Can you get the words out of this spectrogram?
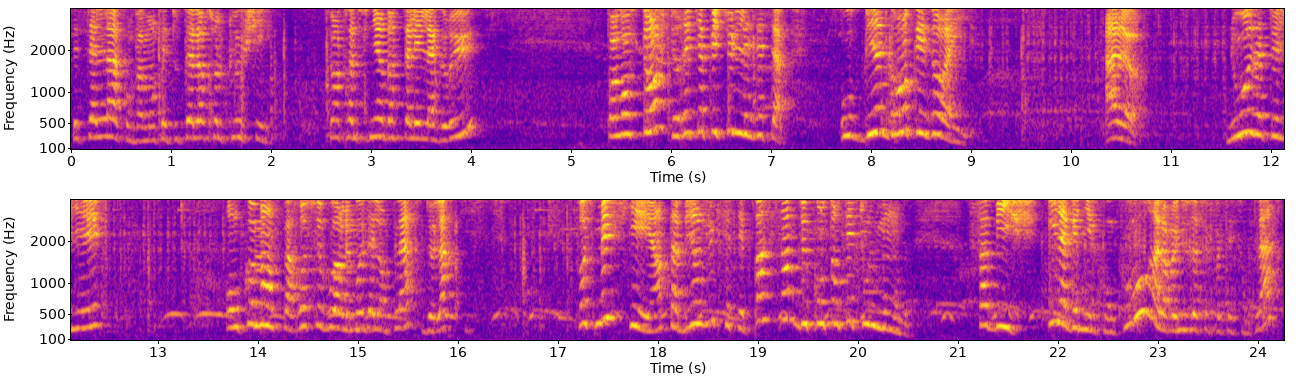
C'est celle-là qu'on va monter tout à l'heure sur le clocher. Ils sont en train de finir d'installer la grue. Pendant ce temps, je te récapitule les étapes. Ouvre bien grand tes oreilles. Alors, nous aux ateliers, on commence par recevoir le modèle en plâtre de l'artiste. Faut se méfier, hein, t'as bien vu que c'était pas simple de contenter tout le monde. Fabiche, il a gagné le concours, alors il nous a fait passer son plâtre,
